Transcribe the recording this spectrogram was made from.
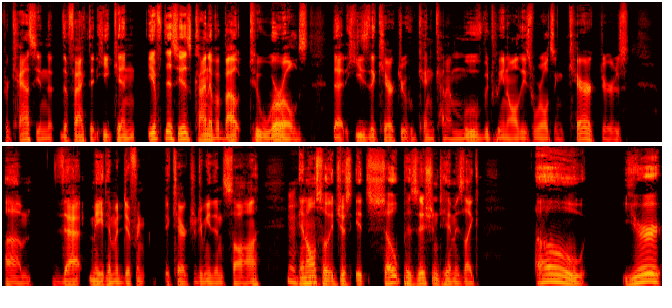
for Cassian. The, the fact that he can, if this is kind of about two worlds, that he's the character who can kind of move between all these worlds and characters. Um, that made him a different character to me than Saw. Mhm. And also, it just it so positioned him as like, oh, you're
